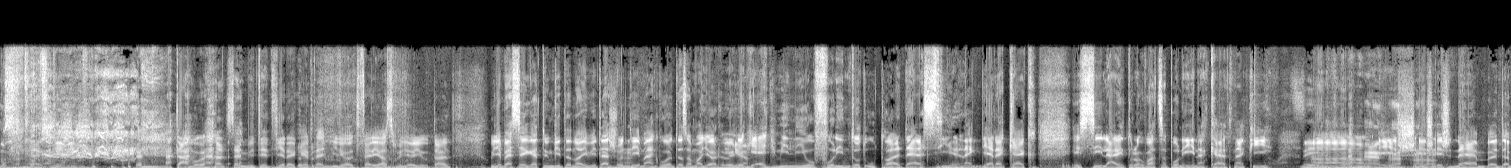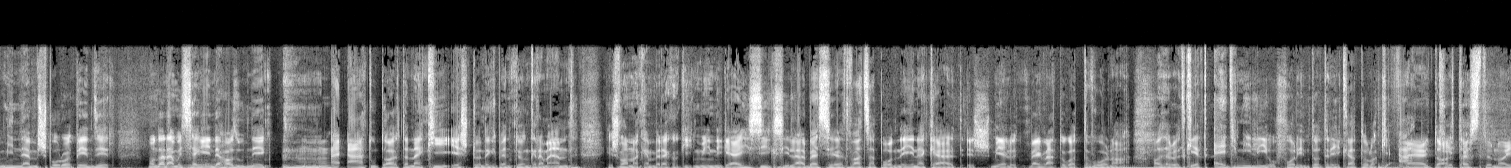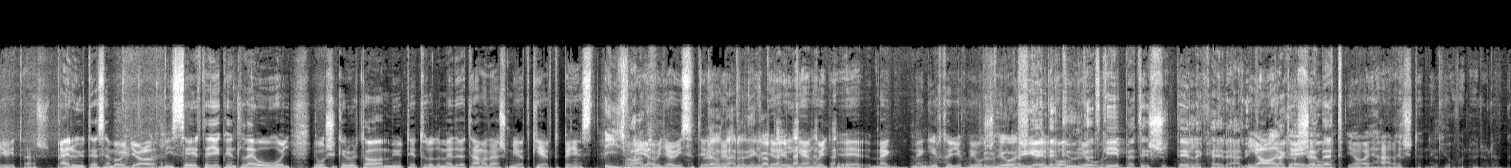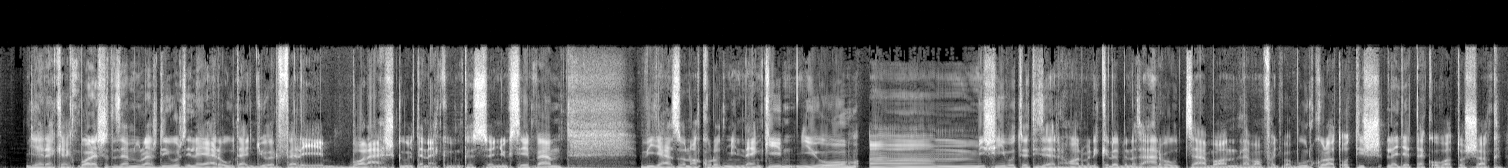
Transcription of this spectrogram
támogatom. támogat a szemütétjére kért egy milliót, Feri azt mondja, hogy utalt. Ugye beszélgettünk itt a naivitásról, témánk volt az a magyar hölgy, Igen. aki egy millió forintot utalt el Szilnek gyerekek, és Szil állítólag WhatsAppon énekelt neki. És, és, és de, de minden spórol pénzét. Mondanám, hogy szegény, de hazudnék. Átutalta neki, és tulajdonképpen tönkrement. És vannak emberek, akik mindig elhiszik, Szilál beszélt, WhatsAppon énekelt, és mielőtt meglátogatta volna, azelőtt kért egy millió forintot Rékától, aki átutalta. Elképesztő naivitás. Erőt eszembe, hogy a, visszaért egyébként Leo, hogy jól sikerült a műtét, tudod, a medvetámadás miatt kért pénzt. Így van. Ami, ugye. Leonardo DiCaprio. Igen, hogy eh, meg, megírta, hogy akkor jól sikerült. Igen, de Jó- küldött jó- képet, és tényleg Jaj, helyreállították de a jó. sebet. Jaj, hála Istennek, jó van, örülök. Gyerekek, baleset az m 0 Diósdi lejáró után Győr felé. Balás küldte nekünk, köszönjük szépen. Vigyázzon akkor ott mindenki. Jó. Um, Misi hívott, hogy a 13. kerületben az Árva utcában le van fagyva a burkolat. Ott is legyetek óvatosak.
